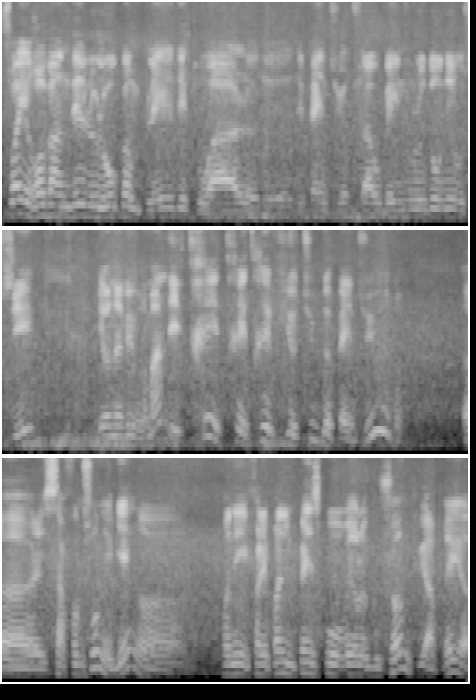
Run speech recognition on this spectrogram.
Soit il revendait le lot complet, des toiles, de- des peintures, tout ça, ou bien il nous le donnait aussi. Et on avait vraiment des très, très, très vieux tubes de peinture. Euh, et ça fonctionnait bien. euh. Est- il fallait prendre une pince pour ouvrir le bouchon, puis après, euh,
